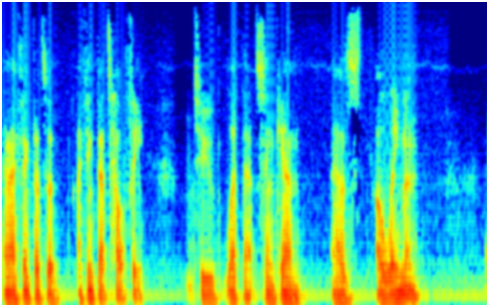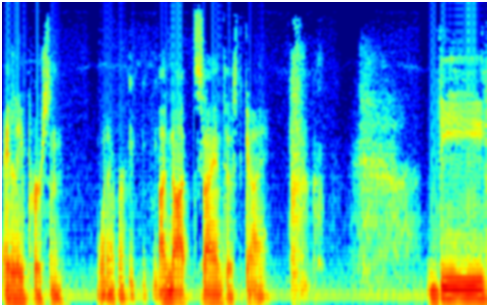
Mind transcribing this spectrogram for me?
and I think that's a I think that's healthy to let that sink in as a layman, a layperson, whatever, a not scientist guy. the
